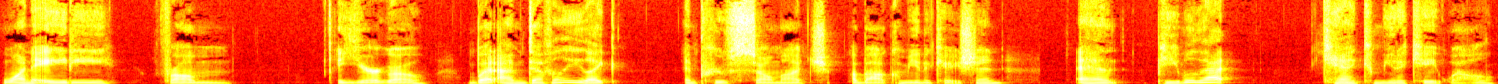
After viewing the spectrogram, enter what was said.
180 from a year ago, but I'm definitely like improved so much about communication. And people that can't communicate well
